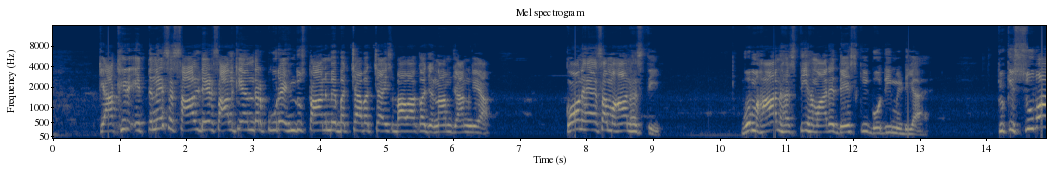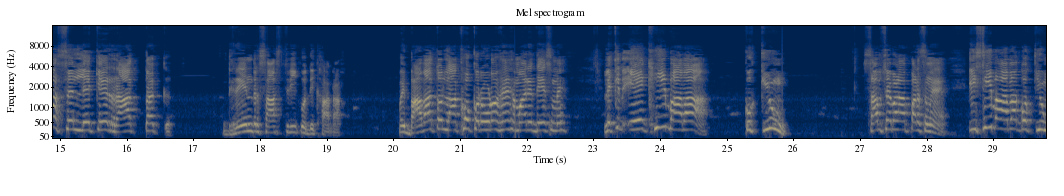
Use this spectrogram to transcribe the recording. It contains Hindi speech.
कि आखिर इतने से साल, डेढ़ साल के अंदर पूरे हिंदुस्तान में बच्चा बच्चा इस बाबा का नाम जान गया। कौन है ऐसा महान हस्ती? वो महान हस्ती हमारे देश की गोदी मीडिया है। क्योंकि सुबह से लेकर रात तक धीरेन्द्र शास्त्री को दिखाना। भाई बाबा तो लाखों करोड़ों हैं हमारे देश में, लेकिन एक ही बाबा को क्यों? सबसे बड़ा प्रश्न है, इसी बाबा को क्यों?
